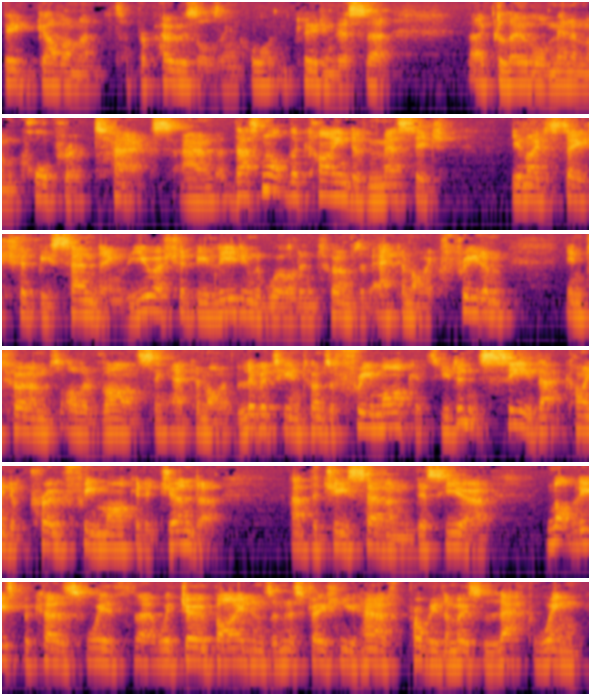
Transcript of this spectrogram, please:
big government proposals, including this uh, global minimum corporate tax. And that's not the kind of message the United States should be sending. The US should be leading the world in terms of economic freedom, in terms of advancing economic liberty, in terms of free markets. You didn't see that kind of pro free market agenda at the G7 this year not least because with uh, with Joe Biden's administration, you have probably the most left wing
